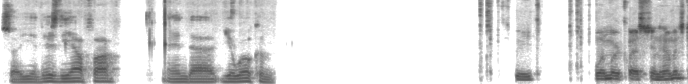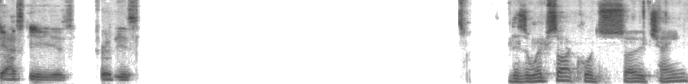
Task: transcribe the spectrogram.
So yeah, there's the alpha, and uh, you're welcome. Sweet. One more question: How much gas do you use for these? There's a website called SoChain,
